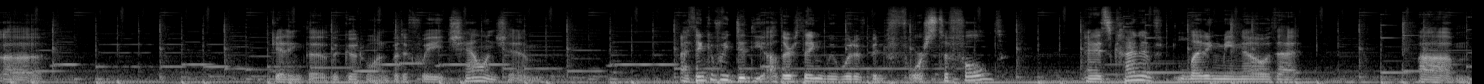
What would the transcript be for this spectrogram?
uh, getting the, the good one. But if we challenge him, I think if we did the other thing, we would have been forced to fold. And it's kind of letting me know that, um,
